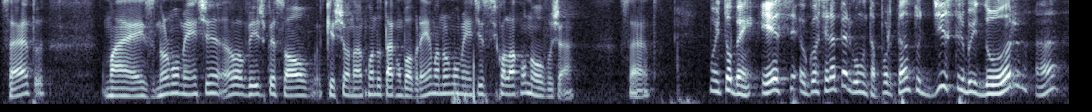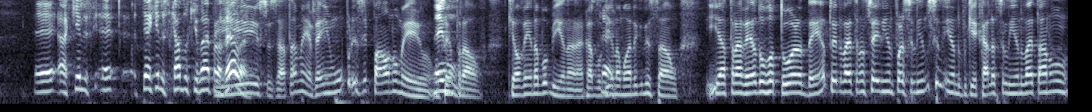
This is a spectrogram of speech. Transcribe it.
Certo? Mas normalmente eu vejo o pessoal questionando quando está com problema, normalmente se coloca um novo já. Certo? Muito bem. Esse eu gostei da pergunta. Portanto, distribuidor. é, aqueles, é, tem aqueles cabos que vai para a vela? Isso, exatamente. Vem um principal no meio, um central, que é o vem da bobina, né? Que a bobina certo. manda ignição. E através do rotor dentro, ele vai transferindo para cilindro cilindro, porque cada cilindro vai estar num,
